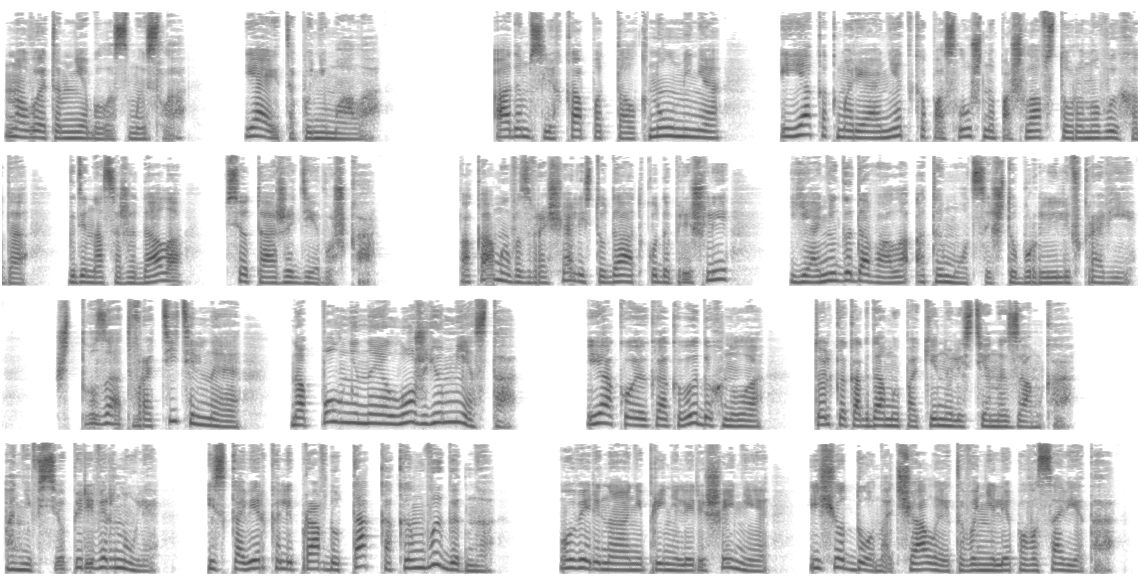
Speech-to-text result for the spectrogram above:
Но в этом не было смысла. Я это понимала. Адам слегка подтолкнул меня — и я, как марионетка, послушно пошла в сторону выхода, где нас ожидала все та же девушка. Пока мы возвращались туда, откуда пришли, я негодовала от эмоций, что бурлили в крови. Что за отвратительное, наполненное ложью место? Я кое-как выдохнула, только когда мы покинули стены замка. Они все перевернули, исковеркали правду так, как им выгодно. Уверена, они приняли решение еще до начала этого нелепого совета —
